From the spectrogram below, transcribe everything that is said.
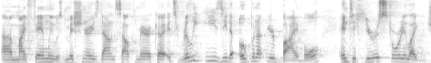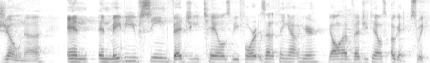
Uh, my family was missionaries down in South America. It's really easy to open up your Bible and to hear a story like Jonah. And, and maybe you've seen Veggie Tales before. Is that a thing out here? Y'all have Veggie Tales? Okay, sweet.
